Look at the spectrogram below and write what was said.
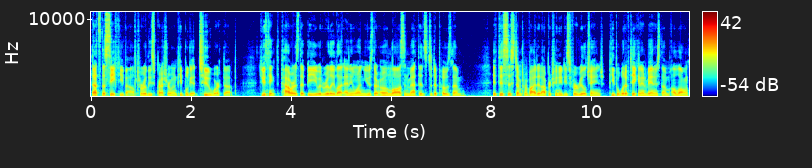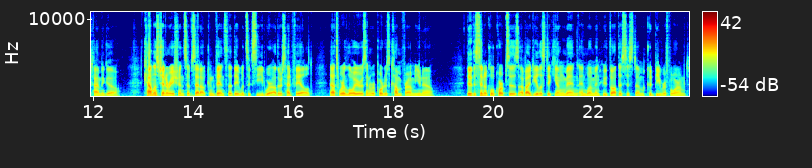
That's the safety valve to release pressure when people get too worked up. Do you think the powers that be would really let anyone use their own laws and methods to depose them? If this system provided opportunities for real change, people would have taken advantage of them a long time ago. Countless generations have set out convinced that they would succeed where others had failed. That's where lawyers and reporters come from, you know. They're the cynical corpses of idealistic young men and women who thought the system could be reformed.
